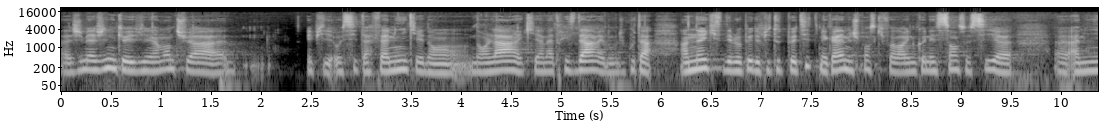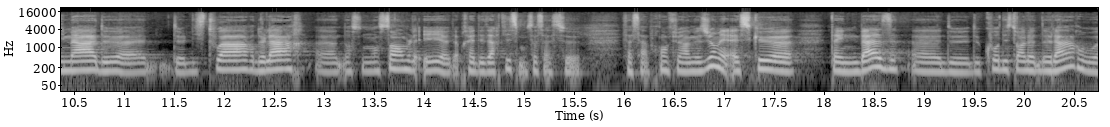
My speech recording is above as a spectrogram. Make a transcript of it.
j'imagine que évidemment tu as et puis aussi ta famille qui est dans, dans l'art et qui est amatrice d'art. Et donc du coup tu as un œil qui s'est développé depuis toute petite. Mais quand même je pense qu'il faut avoir une connaissance aussi euh, euh à minima de, euh, de l'histoire de l'art euh, dans son ensemble et d'après des artistes. Bon ça ça se ça s'apprend au fur et à mesure. Mais est-ce que tu as une base de, de cours d'histoire de l'art ou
